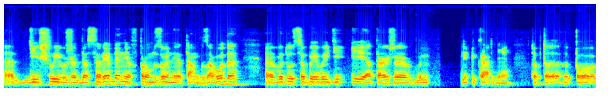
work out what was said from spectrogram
е, дійшли вже до середини. В промзоні там завода е, ведуться бойові дії, а також в лікарні. Тобто по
